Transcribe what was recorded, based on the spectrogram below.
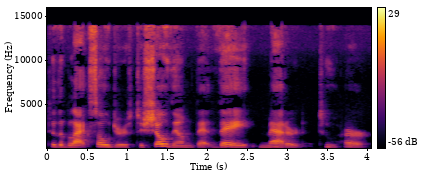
to the black soldiers to show them that they mattered to her.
